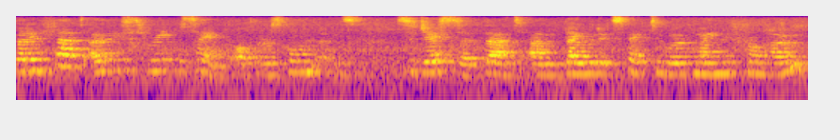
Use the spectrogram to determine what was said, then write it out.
but in fact, only 3% of the respondents suggested that um, they would expect to work mainly from home.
